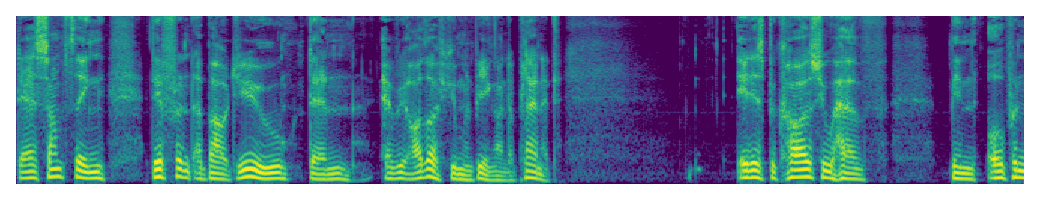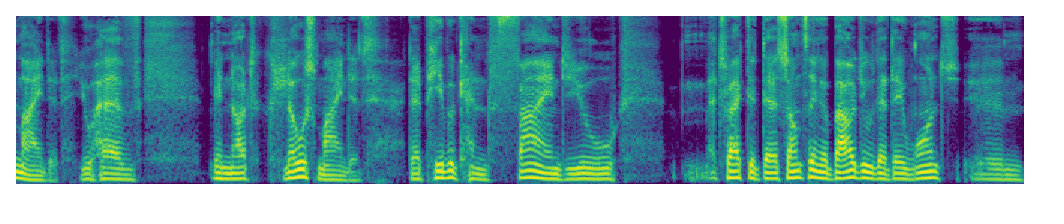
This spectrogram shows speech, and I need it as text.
There's something different about you than every other human being on the planet. It is because you have been open minded, you have been not close minded, that people can find you attracted. There's something about you that they want um,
